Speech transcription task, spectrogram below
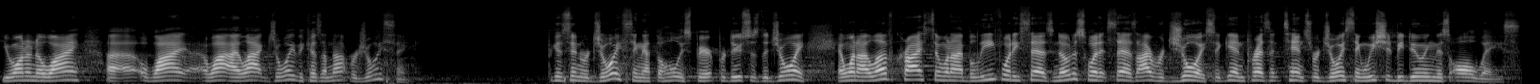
you want to know why? Uh, why, why I lack joy? Because I'm not rejoicing. Because in rejoicing that the Holy Spirit produces the joy. And when I love Christ and when I believe what he says, notice what it says I rejoice. Again, present tense, rejoicing. We should be doing this always.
